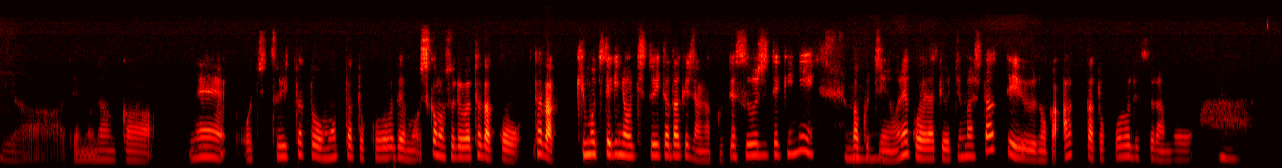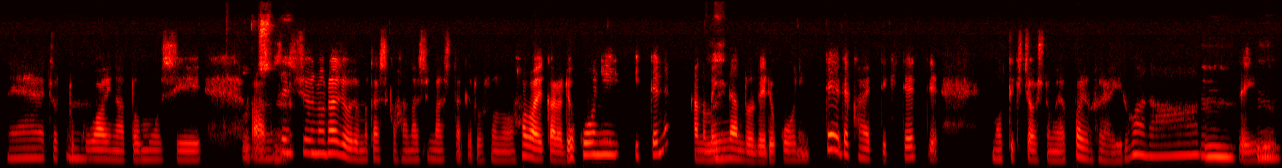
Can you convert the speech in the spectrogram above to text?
と。いやーでもなんかね落ち着いたと思ったところでもしかもそれはただこうただ気持ち的に落ち着いただけじゃなくて数字的にワクチン、ンをねこれだけ打ちましたっていうのがあったところですらもねちょっと怖いなと思うし、あのそうですね。先週のラジオでも確か話しましたけどそのハワイから旅行に行ってねあのメインランドで旅行に行って、で帰ってきてって持ってきちゃう人もやっぱりそりゃいるわなーうんていう。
